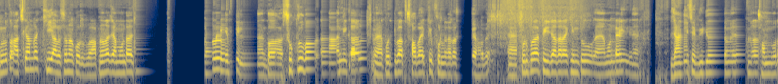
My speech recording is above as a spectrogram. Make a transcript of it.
মূলত আজকে আমরা কি আলোচনা করব? আপনারা যেমনটা এপ্রিল শুক্রবার, আগামীকাল প্রতিবাদ সবাই একটি ফুলবাগান হবে। ফুরপুরার কিন্তু এমনটাই জানিয়েছে ভিডিও সম্ভবত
